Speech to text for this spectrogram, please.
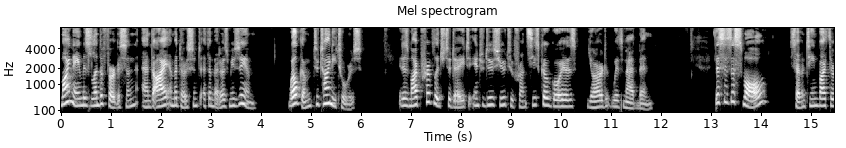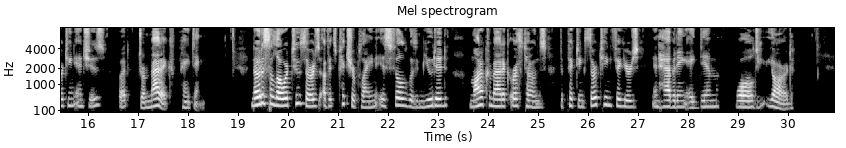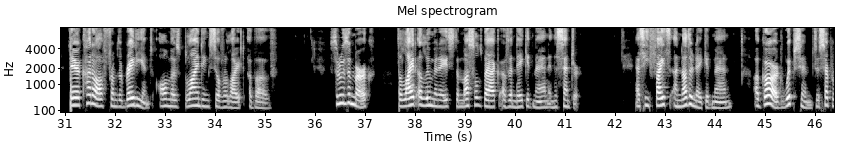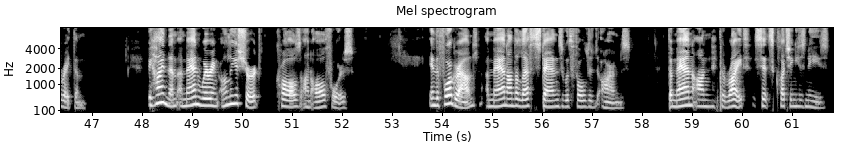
My name is Linda Ferguson, and I am a docent at the Meadows Museum. Welcome to Tiny Tours. It is my privilege today to introduce you to Francisco Goya's Yard with Madmen. This is a small, 17 by 13 inches, but dramatic painting. Notice the lower two thirds of its picture plane is filled with muted, monochromatic earth tones depicting 13 figures inhabiting a dim, walled yard. They are cut off from the radiant, almost blinding silver light above. Through the murk, the light illuminates the muscled back of the naked man in the center. As he fights another naked man, a guard whips him to separate them. Behind them, a man wearing only a shirt crawls on all fours. In the foreground, a man on the left stands with folded arms. The man on the right sits clutching his knees.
